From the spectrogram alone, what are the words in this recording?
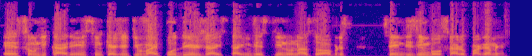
é, são de carência em que a gente vai poder já estar investindo nas obras sem desembolsar o pagamento.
